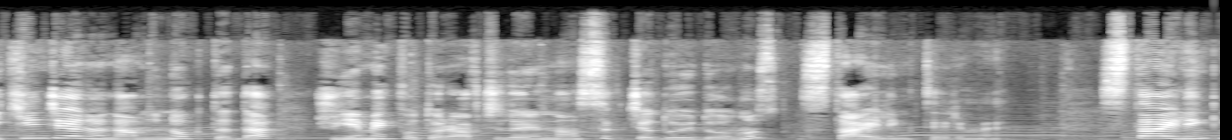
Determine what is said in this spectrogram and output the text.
İkinci en önemli nokta da şu yemek fotoğrafçılarından sıkça duyduğumuz styling terimi. Styling,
